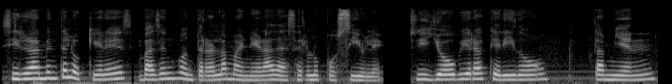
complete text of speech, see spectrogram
Si realmente lo quieres, vas a encontrar la manera de hacerlo posible. Si yo hubiera querido también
